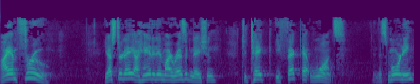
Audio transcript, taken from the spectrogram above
I am through. Yesterday I handed in my resignation to take effect at once. And this morning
